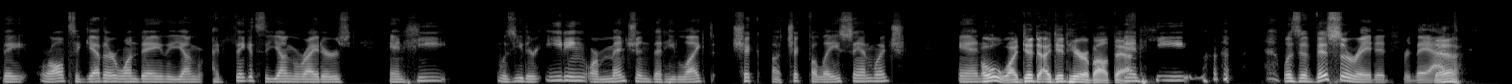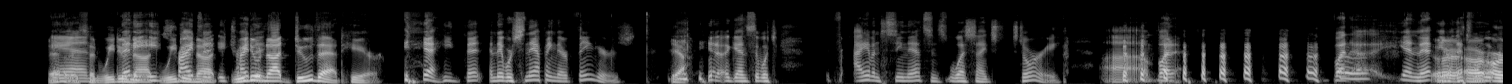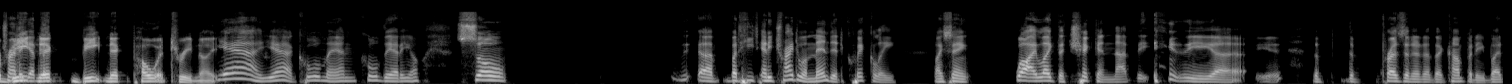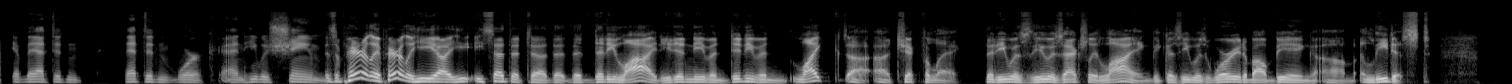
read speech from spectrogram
they were all together one day. The young, I think it's the young writers, and he was either eating or mentioned that he liked chick a Chick Fil A sandwich, and oh, I did I did hear about that, and he was eviscerated for that. Yeah, yeah. And they said we do not, we do not, to, we do to, not do that here. Yeah, he and they were snapping their fingers. Yeah, you know, against which I haven't seen that since West Side Story. Uh, but but uh, yeah, and that you know, that's or, what we were trying to get. Nick, the... Beatnik poetry night. Yeah, yeah, cool man, cool daddy. So, uh, but he and he tried to amend it quickly by saying, "Well, I like the chicken, not the the uh, the the president of the company." But if that didn't that didn't work, and he was shamed. It's apparently apparently he uh, he he said that uh, that, that that he lied. He didn't even didn't even like uh, uh Chick Fil A that he was he was actually lying because he was worried about being um, elitist.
